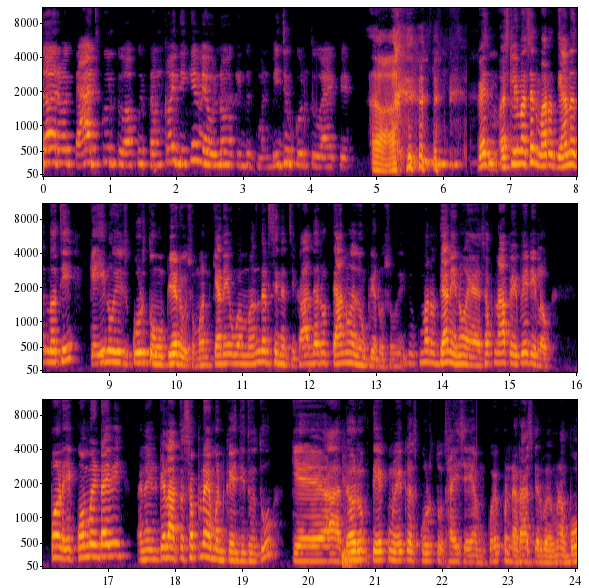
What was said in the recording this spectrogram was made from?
દર વખતે આ જ કુર્તું આપું. તમે કોઈ દી કેમ એવું ન કીધું મને બીજું કુર્તું આપે. હા. કઈ અસલીમાં છે ને મારું ધ્યાન જ નથી કે એનું એ કુર્તું હું પહેરું છું. મને ક્યારે એવું આમ અંદરથી નથી કે આ દર વખતે આનું જ હું પહેરું છું. મારું ધ્યાન ન સપના આપે પહેરી લઉં. પણ એક કોમેન્ટ આવી અને પેલા તો સપનાએ મને કહી દીધું હતું કે આ દર વખતે એકનું એક જ કુર્તું થાય છે એમ. કોઈ પણ રાજ ગરબા હમણાં બહુ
